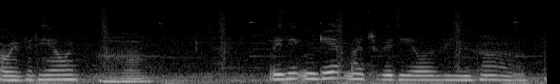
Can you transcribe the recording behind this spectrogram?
Are we videoing? Mhm. We didn't get much video of you, huh?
